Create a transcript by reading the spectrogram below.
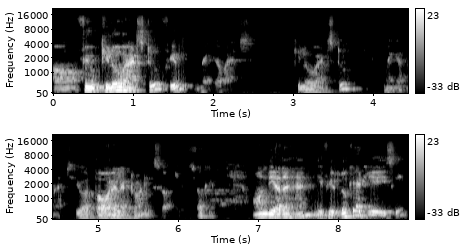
uh, few kilowatts to few megawatts, kilowatts to megawatts, your power electronic circuits. Okay. On the other hand, if you look at AEC,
